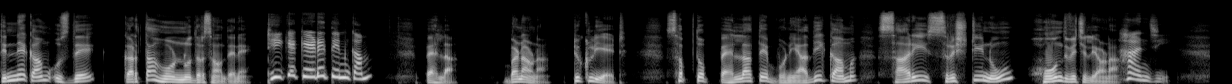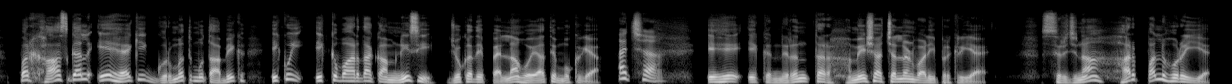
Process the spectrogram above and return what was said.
ਤਿੰਨੇ ਕੰਮ ਉਸ ਦੇ ਕਰਤਾ ਹੋਣ ਨੂੰ ਦਰਸਾਉਂਦੇ ਨੇ। ਠੀਕ ਹੈ ਕਿਹੜੇ ਤਿੰਨ ਕੰਮ? ਪਹਿਲਾ ਬਣਾਉਣਾ ਟੂ ਕ੍ਰੀਏਟ ਸਭ ਤੋਂ ਪਹਿਲਾ ਤੇ ਬੁਨਿਆਦੀ ਕੰਮ ਸਾਰੀ ਸ੍ਰਿਸ਼ਟੀ ਨੂੰ ਹੋਂਦ ਵਿੱਚ ਲਿਆਉਣਾ। ਹਾਂਜੀ। ਪਰ ਖਾਸ ਗੱਲ ਇਹ ਹੈ ਕਿ ਗੁਰਮਤ ਮੁਤਾਬਿਕ ਇਹ ਕੋਈ ਇੱਕ ਵਾਰ ਦਾ ਕੰਮ ਨਹੀਂ ਸੀ ਜੋ ਕਦੇ ਪਹਿਲਾਂ ਹੋਇਆ ਤੇ ਮੁੱਕ ਗਿਆ। ਅੱਛਾ। ਇਹ ਇੱਕ ਨਿਰੰਤਰ ਹਮੇਸ਼ਾ ਚੱਲਣ ਵਾਲੀ ਪ੍ਰਕਿਰਿਆ ਹੈ। ਸਿਰਜਣਾ ਹਰ ਪਲ ਹੋ ਰਹੀ ਹੈ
